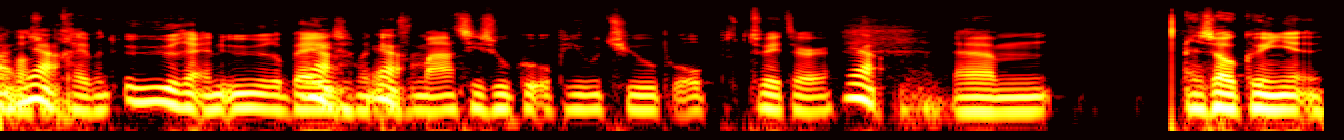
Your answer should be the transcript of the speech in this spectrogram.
En was op een gegeven moment uren en uren bezig met informatie zoeken op YouTube, op Twitter. Ja. En zo kun je,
